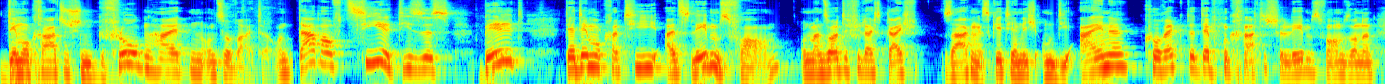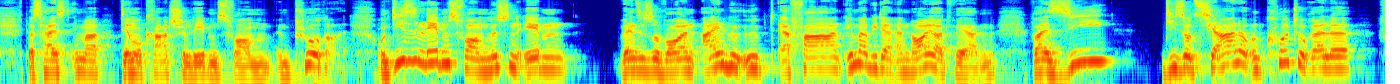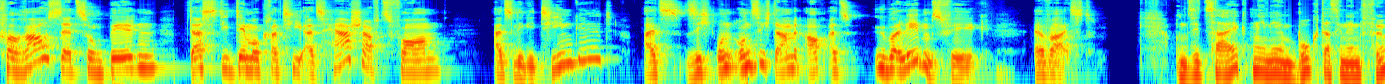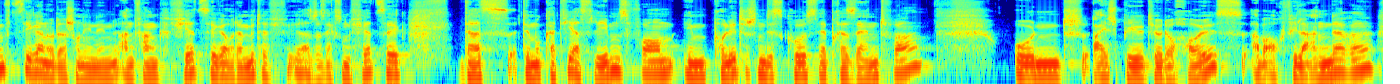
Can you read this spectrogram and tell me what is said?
demokratischen Geflogenheiten und so weiter. Und darauf zielt dieses Bild der Demokratie als Lebensform. Und man sollte vielleicht gleich sagen, es geht hier nicht um die eine korrekte demokratische Lebensform, sondern das heißt immer demokratische Lebensformen im Plural. Und diese Lebensformen müssen eben, wenn Sie so wollen, eingeübt, erfahren, immer wieder erneuert werden, weil sie die soziale und kulturelle Voraussetzung bilden, dass die Demokratie als Herrschaftsform als legitim gilt, als sich und, und sich damit auch als überlebensfähig erweist. Und Sie zeigten in Ihrem Buch, dass in den 50ern oder schon in den Anfang 40er oder Mitte, also 46, dass Demokratie als Lebensform im politischen Diskurs sehr präsent war. Und Beispiel Theodor Heuss, aber auch viele andere.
